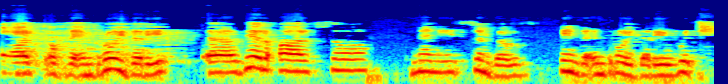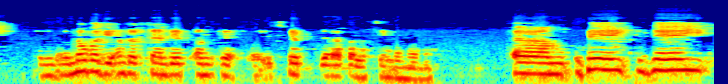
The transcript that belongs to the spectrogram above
part of the embroidery. Uh, there are so many symbols in the embroidery which nobody understands it uh, except the Palestinian women. Um, they they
